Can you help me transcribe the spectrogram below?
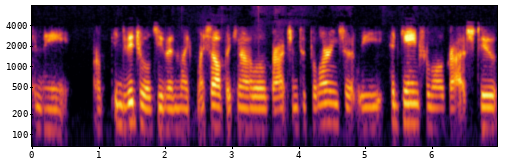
and they or individuals even like myself that came out of Willow Garage and took the learnings that we had gained from Willow Garage to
